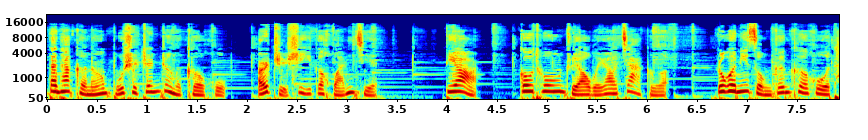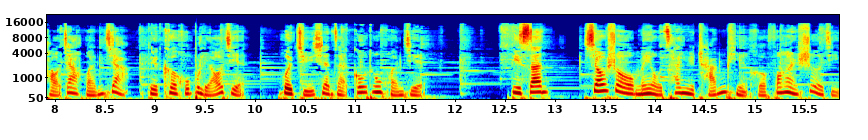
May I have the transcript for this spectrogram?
但他可能不是真正的客户。而只是一个环节。第二，沟通主要围绕价格。如果你总跟客户讨价还价，对客户不了解，会局限在沟通环节。第三，销售没有参与产品和方案设计。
